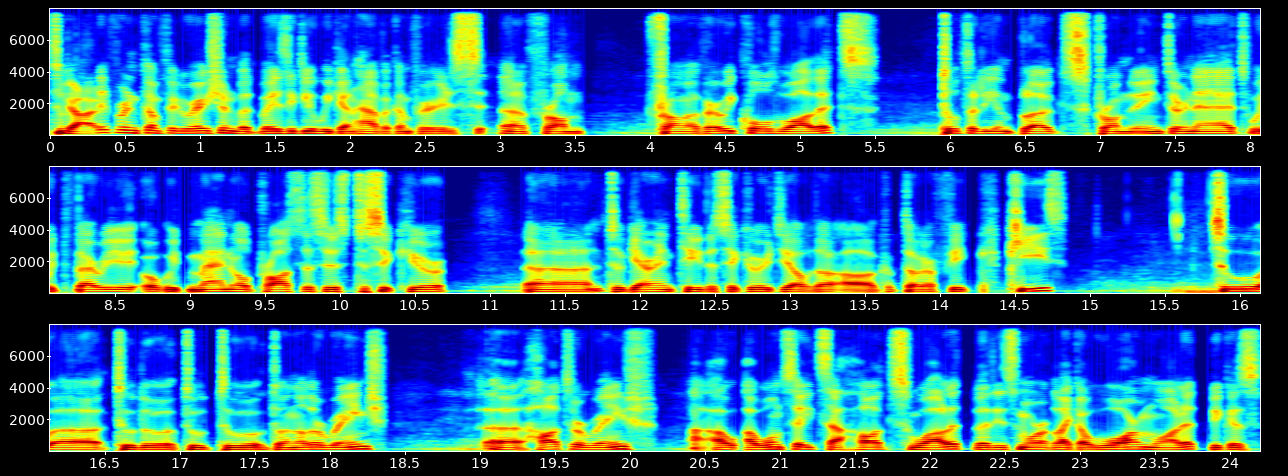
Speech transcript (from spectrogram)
So Got it. different configuration, but basically we can have a configuration uh, from from a very cold wallet, totally unplugged from the internet with very uh, with manual processes to secure uh, to guarantee the security of the uh, cryptographic keys, to uh, to the to, to to another range, uh, hotter range. I, I- won't say it's a hot wallet, but it's more like a warm wallet because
